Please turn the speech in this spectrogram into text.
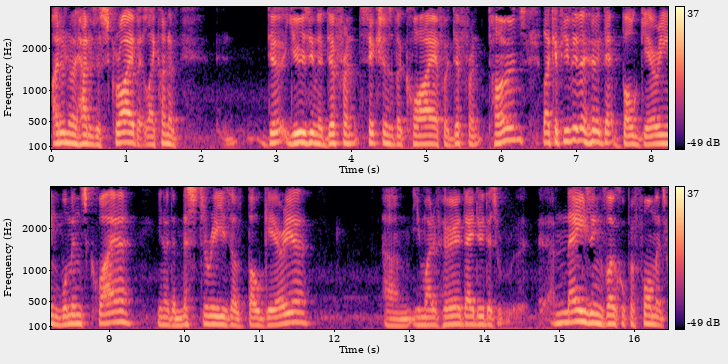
I don't know how to describe it, like kind of using the different sections of the choir for different tones. Like if you've ever heard that Bulgarian women's choir, you know, the mysteries of Bulgaria, um, you might have heard they do this amazing vocal performance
